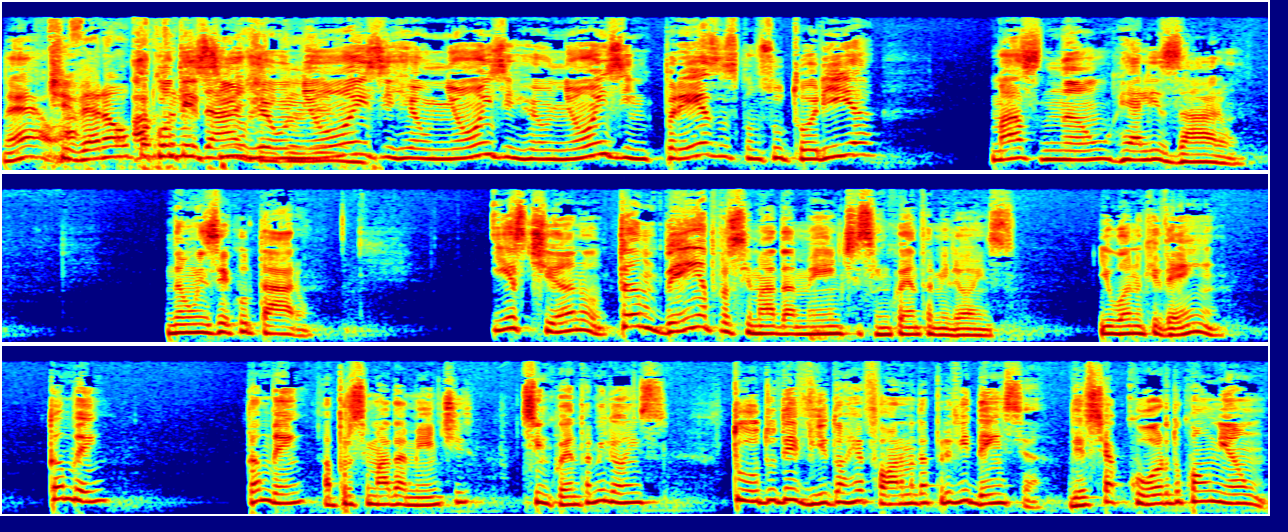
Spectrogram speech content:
Né? Tiveram a oportunidade. Aconteciam reuniões inclusive. e reuniões e reuniões, empresas, consultoria, mas não realizaram. Não executaram. E este ano também aproximadamente 50 milhões. E o ano que vem também. Também aproximadamente 50 milhões. Tudo devido à reforma da Previdência, desse acordo com a União.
